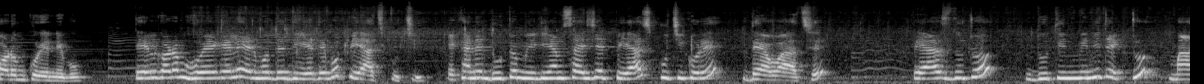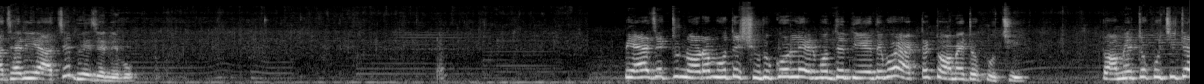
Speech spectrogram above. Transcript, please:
গরম করে নেব। তেল গরম হয়ে গেলে এর মধ্যে দিয়ে দেব পেঁয়াজ কুচি। এখানে দুটো মিডিয়াম সাইজের পেঁয়াজ কুচি করে দেওয়া আছে। পেঁয়াজ দুটো, দু তিন মিনিট একটু মাঝারি আছে ভেজে নেব। পেঁয়াজ একটু নরম হতে শুরু করলে এর মধ্যে দিয়ে দেব একটা টমেটো কুচি। টমেটো কুচিটা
